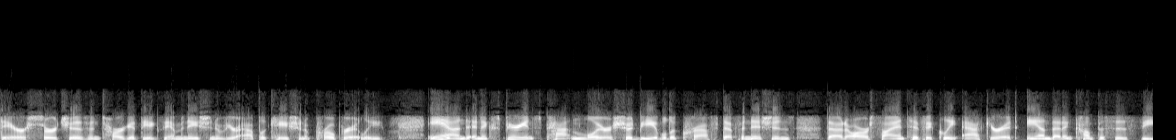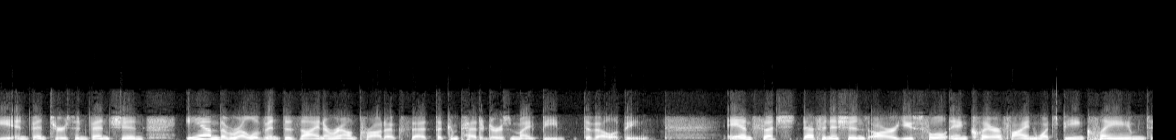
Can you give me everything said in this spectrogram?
their searches and target the examination of your application appropriately. And an experienced patent lawyer should be able to craft definitions that are scientifically accurate and that encompasses the inventor's invention and the relevant design around products that the competitors might be developing. And such definitions are useful in clarifying what's being claimed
